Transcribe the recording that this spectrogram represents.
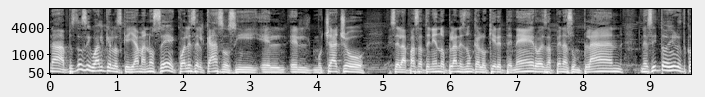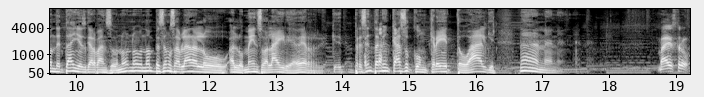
Nah, pues estás igual que los que llaman. No sé cuál es el caso. Si el, el muchacho se la pasa teniendo planes, nunca lo quiere tener, o es apenas un plan. Necesito ir con detalles, Garbanzo. No, no, no empecemos a hablar a lo, a lo menso, al aire. A ver, que, preséntame un caso concreto, alguien. No, no, no, no. Maestro,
